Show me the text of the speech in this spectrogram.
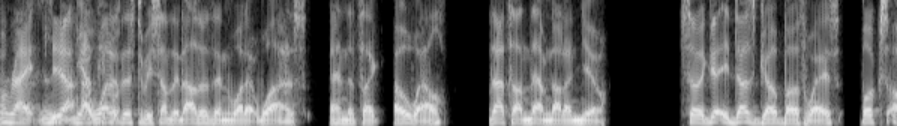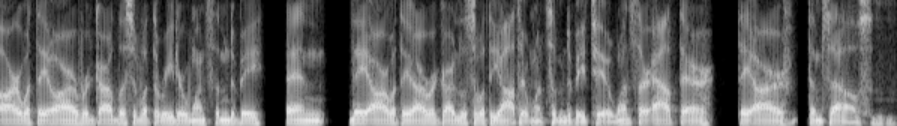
right. Yeah, I people- wanted this to be something other than what it was. And it's like, oh, well, that's on them, not on you. So it, it does go both ways. Books are what they are, regardless of what the reader wants them to be. And they are what they are, regardless of what the author wants them to be, too. Once they're out there, they are themselves. Mhm.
